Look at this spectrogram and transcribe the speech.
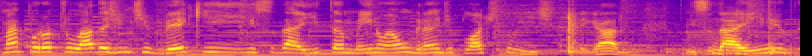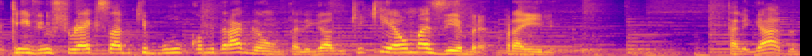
mas por outro lado a gente vê que isso daí também não é um grande plot twist, tá ligado? Isso daí, quem viu Shrek sabe que burro come dragão, tá ligado? O que, que é uma zebra para ele? Tá ligado?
